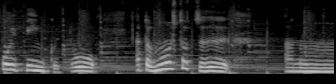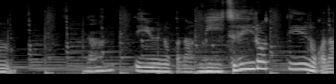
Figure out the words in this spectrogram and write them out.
ぽいピンクとあともう一つあの何ていうのかな水色っていうのかな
